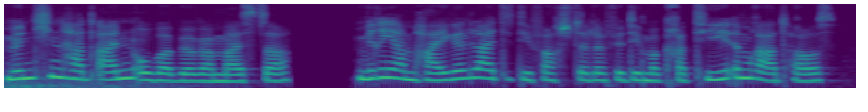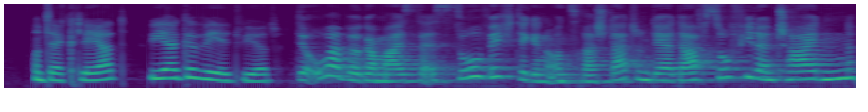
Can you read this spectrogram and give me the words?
München hat einen Oberbürgermeister. Miriam Heigel leitet die Fachstelle für Demokratie im Rathaus und erklärt, wie er gewählt wird. Der Oberbürgermeister ist so wichtig in unserer Stadt und der darf so viel entscheiden,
